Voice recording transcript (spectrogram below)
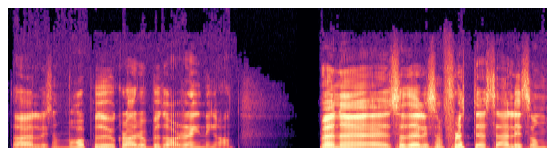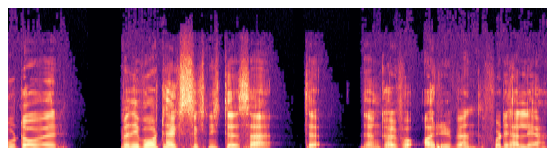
Da liksom, håper du klarer å betale regningene. Men, eh, så det liksom flytter seg litt sånn bortover. Men i vår tekst så knytter det seg til det han kaller for arven for de hellige,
